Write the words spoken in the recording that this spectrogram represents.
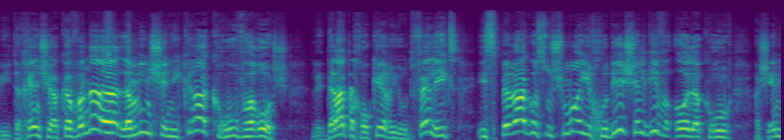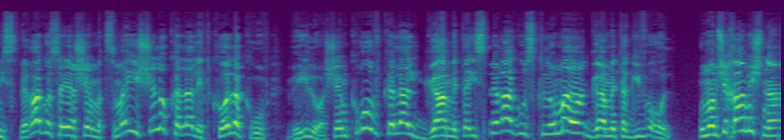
וייתכן שהכוונה למין שנקרא כרוב הראש. לדעת החוקר יוד פליקס, איספרגוס הוא שמו הייחודי של גבעול הכרוב. השם איספרגוס היה שם עצמאי שלא כלל את כל הכרוב, ואילו השם כרוב כלל גם את האיספרגוס, כלומר גם את הגבעול. וממשיכה המשנה,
